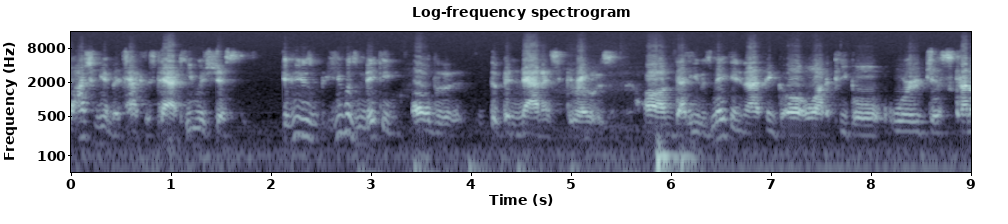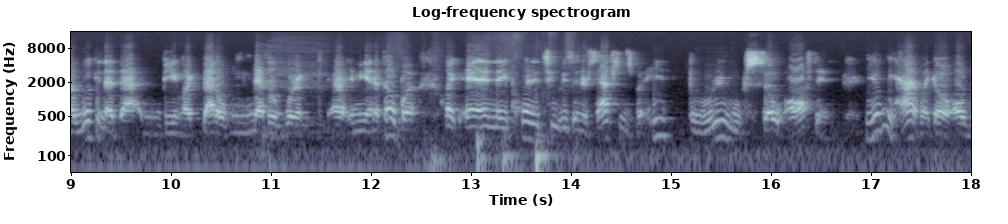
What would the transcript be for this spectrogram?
watching him at Texas Tech, he was just he was he was making all the the bananas throws um, that he was making. And I think a, lot of people were just kind of looking at that and being like, that'll never work uh, in the NFL. But like, and they pointed to his interceptions, but he threw so often. He only had like a, a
